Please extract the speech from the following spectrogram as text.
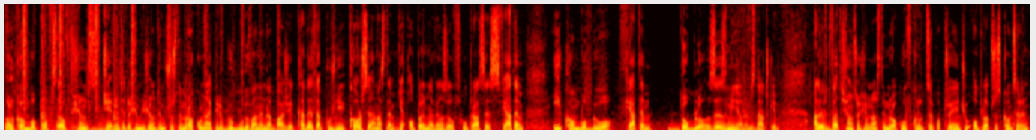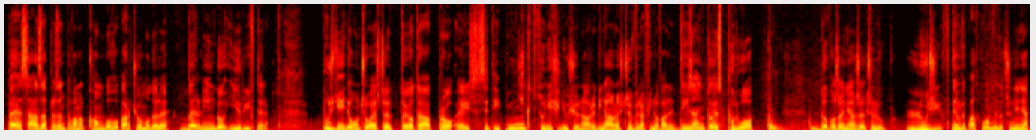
Opel Combo powstał w 1986 roku. Najpierw był budowany na bazie Kadeta, później Corsy, a następnie Opel nawiązał współpracę z Fiatem i Combo było Fiatem Doblo ze zmienionym znaczkiem. Ale w 2018 roku, wkrótce po przejęciu Opla przez koncern PSA, zaprezentowano Combo w oparciu o modele Berlingo i Rifter. Później dołączyła jeszcze Toyota Pro Ace City. Nikt tu nie silił się na oryginalność czy wyrafinowany design. To jest pudło do wożenia rzeczy lub ludzi. W tym wypadku mamy do czynienia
